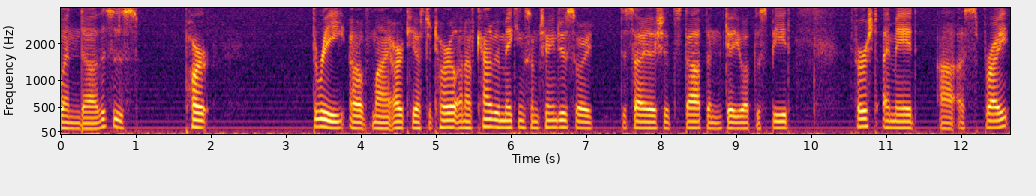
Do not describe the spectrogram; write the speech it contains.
And uh, this is part three of my RTS tutorial, and I've kind of been making some changes, so I decided I should stop and get you up to speed. First, I made uh, a sprite.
